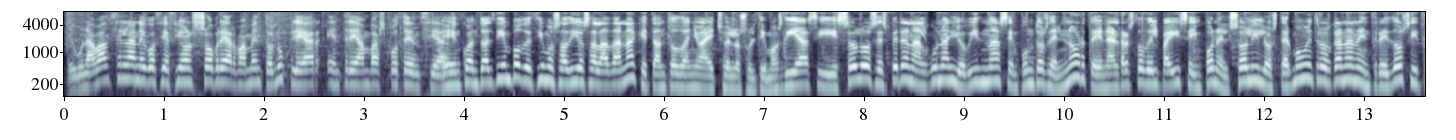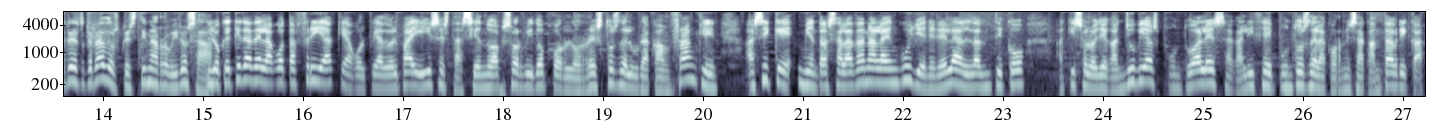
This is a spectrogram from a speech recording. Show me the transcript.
de un avance en la negociación sobre armamento nuclear entre ambas potencias. En cuanto al tiempo, decimos adiós a la Dana, que tanto daño ha hecho en los últimos días, y solo se esperan algunas lloviznas en puntos del norte. En el resto del país se impone el sol y los termómetros ganan entre 2 y 3 grados. Cristina Rovirosa. Lo que queda de la gota fría que ha golpeado el país está siendo absorbido por los restos del huracán Franklin. Así que mientras a la Dana la engullen en el Atlántico, aquí solo llegan lluvias puntuales a Galicia y puntos de la cornisa cantábrica.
